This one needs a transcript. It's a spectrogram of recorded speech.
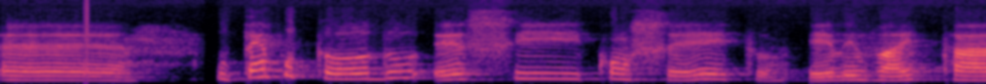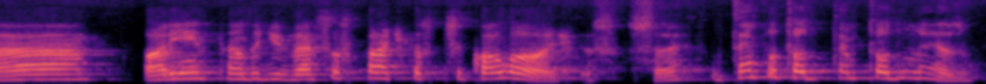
é, o tempo todo esse conceito ele vai estar tá orientando diversas práticas psicológicas, certo? O tempo todo, o tempo todo mesmo.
